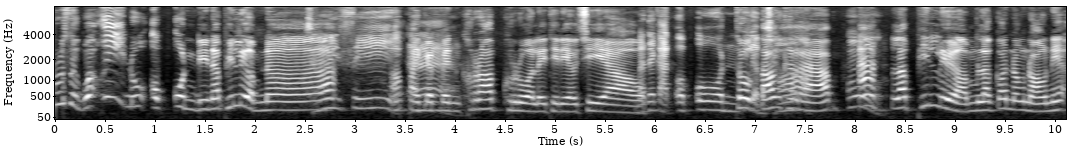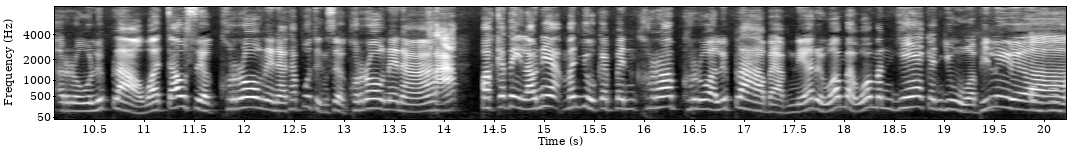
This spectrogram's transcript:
รู้สึกว่าเอ้ยดูอบอุ่นดีนะพี่เหลื่อมนะใช่สิเอาไปกันเป็นครอบครัวเลยทีเดียวเชียวบรรยากาศอบอุ่นถูกพี่เหลืมต้องชครับอืมอะแล้วพี่เหลือมแล้วก็น้องๆเนี่ยรู้หรือเปล่าว่าเจ้าเสือโคร่งเนี่ยนะ ถ้าพูดถึงเสือโคร่งเนี่ยนะครับ ปกติแล้วเนี่ยมันอยู่กันเป็นครอบครัวหรือเปล่าแบบเนี้ย หรือว่าแบบว่ามันแยกกันอยู่อะพี่เหลือมโอ้โห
